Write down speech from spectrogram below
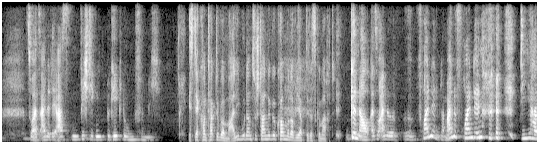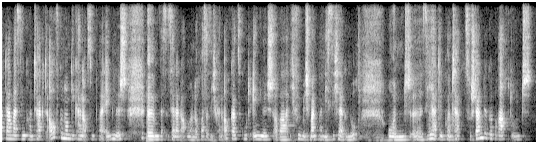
so als eine der ersten wichtigen Begegnungen für mich. Ist der Kontakt über Malibu dann zustande gekommen oder wie habt ihr das gemacht? Genau, also eine äh, Freundin oder meine Freundin, die hat damals den Kontakt aufgenommen, die kann auch super Englisch. Ähm, das ist ja dann auch immer noch was, also ich kann auch ganz gut Englisch, aber ich fühle mich manchmal nicht sicher genug. Und äh, sie hat den Kontakt zustande gebracht und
